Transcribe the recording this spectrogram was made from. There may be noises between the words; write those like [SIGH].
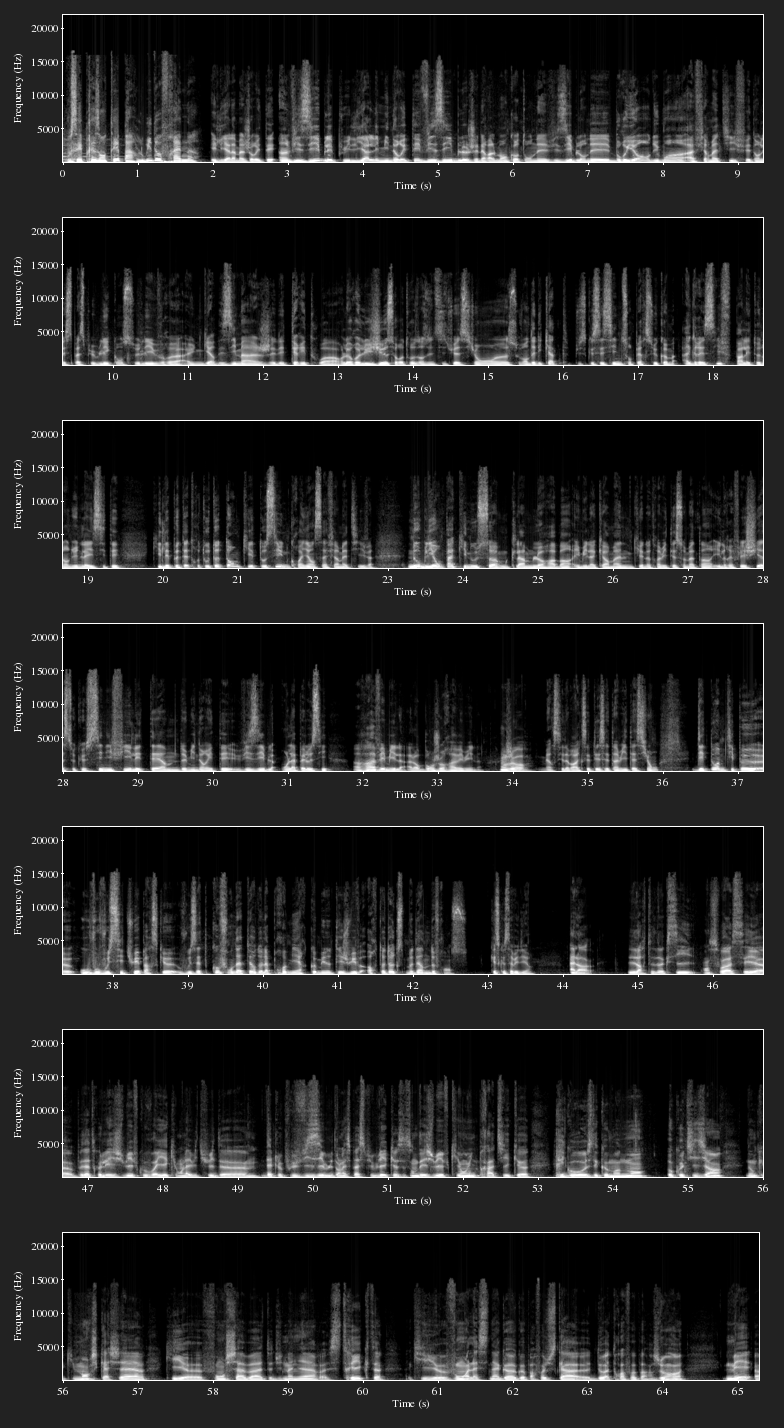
vous est présenté par Louis Dauphren. Il y a la majorité invisible et puis il y a les minorités visibles. Généralement, quand on est visible, on est bruyant, du moins affirmatif. Et dans l'espace public, on se livre à une guerre des images et des territoires. Le religieux se retrouve dans une situation euh, souvent délicate, puisque ces signes sont perçus comme agressifs par les tenants d'une laïcité qu'il est peut-être tout autant, qui est aussi une croyance affirmative. N'oublions pas qui nous sommes, clame le rabbin Emile Ackerman, qui est notre invité ce matin. Il réfléchit à ce que signifient les termes de minorité visible. On l'appelle aussi Rav Emile. Alors bonjour Rav Emile. Bonjour. Merci d'avoir accepté cette invitation. Dites-nous un petit peu euh, où vous vous situez parce que vous êtes cofondateur de la première communauté juive orthodoxe moderne de France. Qu'est-ce que ça veut dire? Alors, L'orthodoxie, en soi, c'est euh, peut-être les juifs que vous voyez qui ont l'habitude euh, d'être le plus visibles dans l'espace public. Ce sont des juifs qui ont une pratique euh, rigoureuse des commandements au quotidien, donc qui mangent cachère, qui font Shabbat d'une manière stricte, qui vont à la synagogue parfois jusqu'à deux à trois fois par jour. Mais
